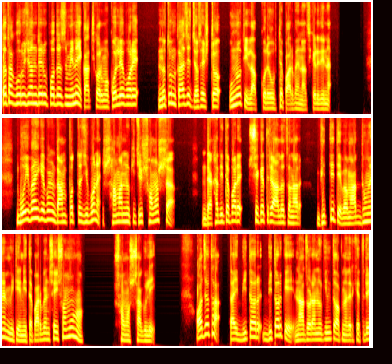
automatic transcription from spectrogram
তথা গুরুজনদের উপদেশ মেনে কাজকর্ম করলে পরে নতুন কাজে যথেষ্ট উন্নতি লাভ করে উঠতে পারবেন আজকের দিনে। বৈবাহিক এবং দাম্পত্য জীবনে সামান্য কিছু সমস্যা দেখা দিতে পারে, সেক্ষেত্রে আলোচনার ভিত্তিতে বা মাধ্যমে মিটিয়ে নিতে পারবেন সেই সমূহ সমস্যাগুলি। অযথা তাই বিতর, বিতর্কে না জড়ানো কিন্তু আপনাদের ক্ষেত্রে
